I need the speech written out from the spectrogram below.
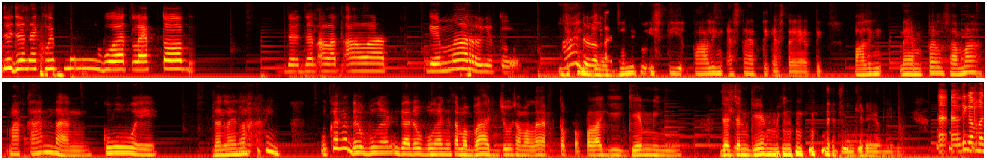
jajan equipment buat laptop jajan alat-alat gamer gitu loh, kan Kak. jajan itu isti paling estetik, estetik. Paling nempel sama makanan, kue, dan lain-lain. Bukan ada hubungan, nggak ada hubungannya sama baju, sama laptop, apalagi gaming. Jajan gaming, jajan gaming. Nanti kalau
